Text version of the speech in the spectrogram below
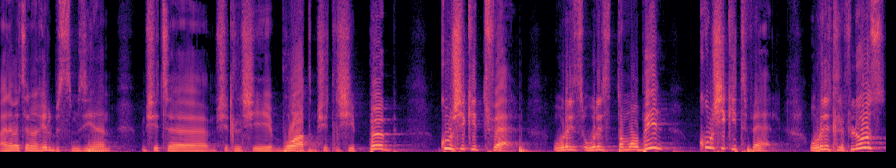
أنا مثلا غير لبست مزيان مشيت آه مشيت لشي boîte مشيت لشي pub كلشي كيتفاعل. وريت وريت الطوموبيل كلشي كيتفاعل. وريت الفلوس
